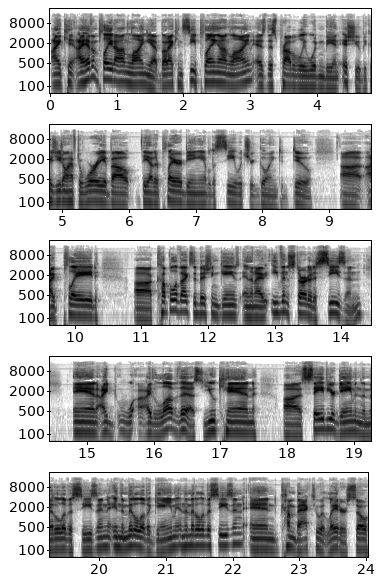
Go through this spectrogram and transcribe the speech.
I can I haven't played online yet, but I can see playing online as this probably wouldn't be an issue because you don't have to worry about the other player being able to see what you're going to do. Uh, I played a couple of exhibition games, and then I even started a season. And I I love this. You can uh, save your game in the middle of a season, in the middle of a game, in the middle of a season, and come back to it later. So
